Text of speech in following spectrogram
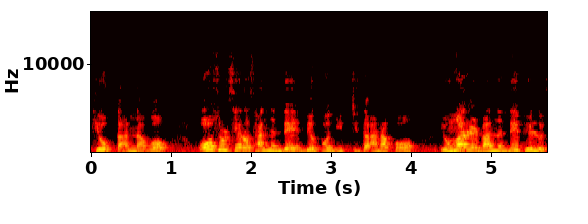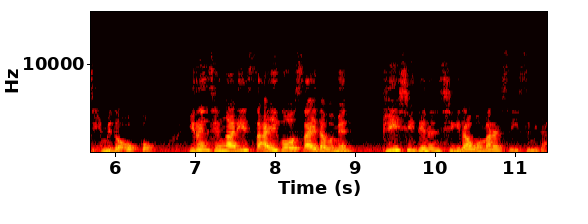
기억도 안 나고 옷을 새로 샀는데 몇 번 입지도 않았고 영화를 봤는데 별로 재미도 없고 이런 생활이 쌓이고 쌓이다 보면 빚이 되는 시기라고 말할 수 있습니다.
